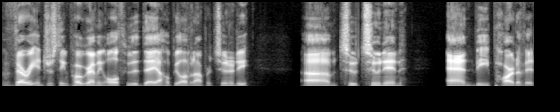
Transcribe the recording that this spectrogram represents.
very interesting programming all through the day. I hope you'll have an opportunity um, to tune in and be part of it.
